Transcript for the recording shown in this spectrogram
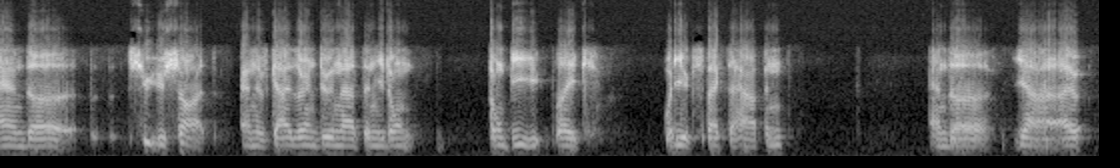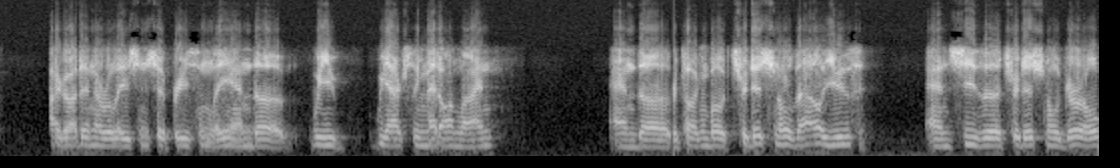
and uh, shoot your shot. And if guys aren't doing that, then you don't don't be like, what do you expect to happen? And uh, yeah, I I got in a relationship recently, and uh, we we actually met online, and uh, we're talking about traditional values, and she's a traditional girl,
